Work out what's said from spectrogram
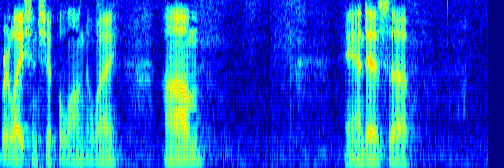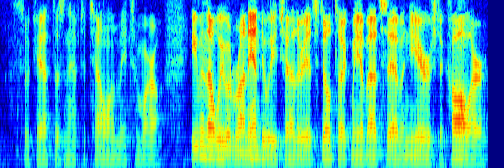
relationship along the way. Um, and as uh, so Kath doesn't have to tell on me tomorrow. Even though we would run into each other, it still took me about seven years to call her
